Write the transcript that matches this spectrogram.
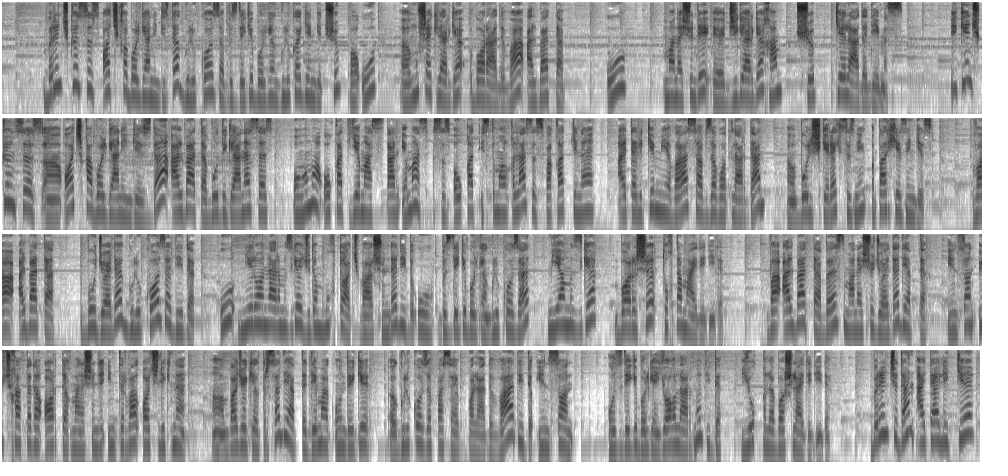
Birinchi kun siz ochiqqa bo'lganingizda glyukoza bizdagi bo'lgan glyukogenga tushib va u Э, mushaklarga boradi va albatta u mana shunday e, jigarga ham tushib keladi deymiz. Ikkinchi kun siz e, ochqa bo'lganingizda albatta bu degani siz umuman ovqat yemasdan emas siz ovqat iste'mol qilasiz. Faqatgina aytaylikki meva sabzavotlardan e, bo'lishi kerak sizning parhezingiz. Va albatta bu joyda glyukoza deydi. U neyronlarimizga juda muhtoj va shunda deydi u bizdagi bo'lgan glyukoza miyamizga borishi to'xtamaydi deydi. Va albatta biz mana shu joyda deyapti inson uch haftadan ortiq mana shunday interval ochlikni bajo keltirsa deyapti demak undagi e, glyukoza pasayib qoladi va deydi inson o'zidagi bo'lgan yog'larni deydi yo'q qila boshlaydi deydi. Birinchidan aytaylikki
